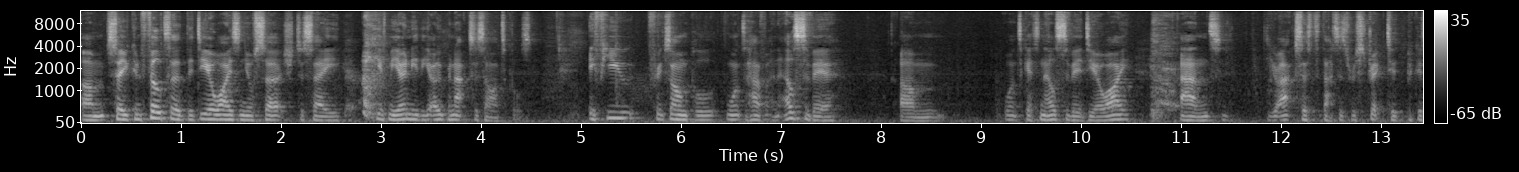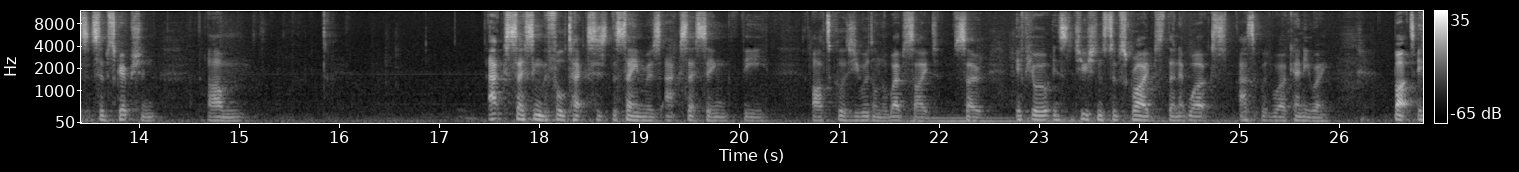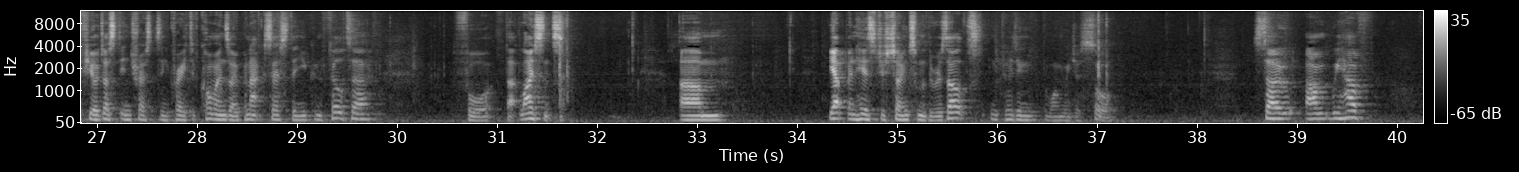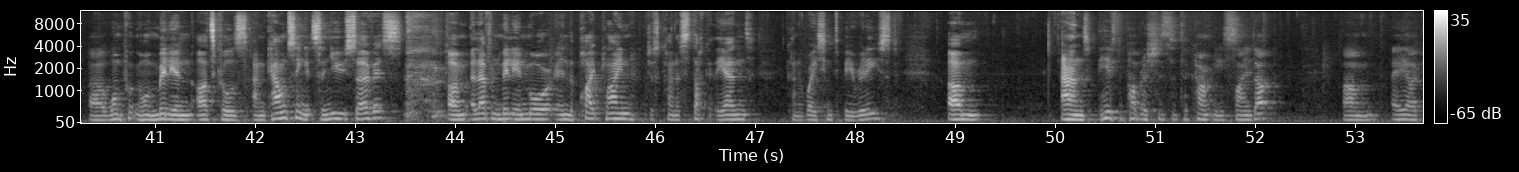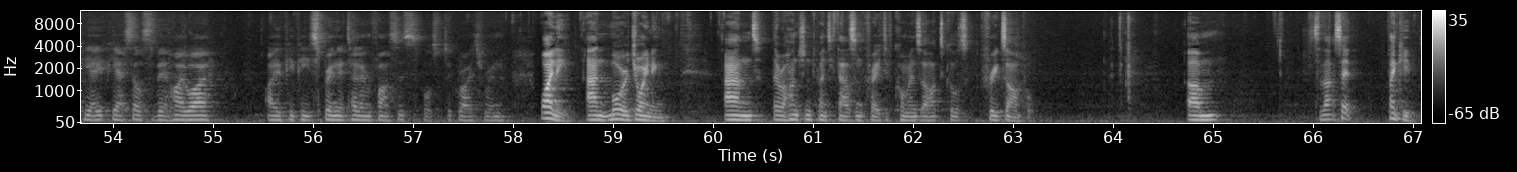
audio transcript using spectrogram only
Um, so you can filter the DOIs in your search to say, give me only the open access articles. If you, for example, want to have an Elsevier, um, want to get an Elsevier DOI, and your access to that is restricted because it's subscription, um, accessing the full text is the same as accessing the articles you would on the website. So if your institution subscribes, then it works as it would work anyway. But if you're just interested in Creative Commons open access, then you can filter for that license. Um, yep, and here's just showing some of the results, including the one we just saw. So um, we have uh, 1.1 million articles and counting. It's a new service. Um, 11 million more in the pipeline, just kind of stuck at the end, kind of waiting to be released. Um, and here's the publishers that are currently signed up. Um, AIP, APS, Elsevier, Highwire, IOPP, Springer, Taylor and Francis, supported to Writer and Wiley, and more are joining. And there are 120,000 Creative Commons articles, for example. Um, so that's it. Thank you.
